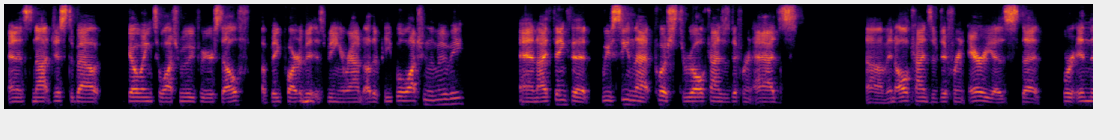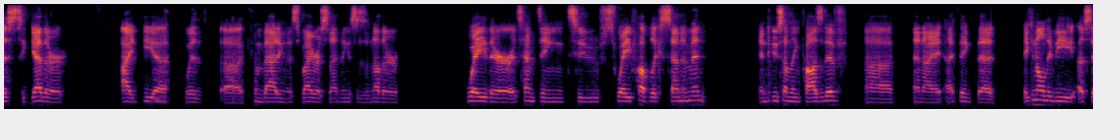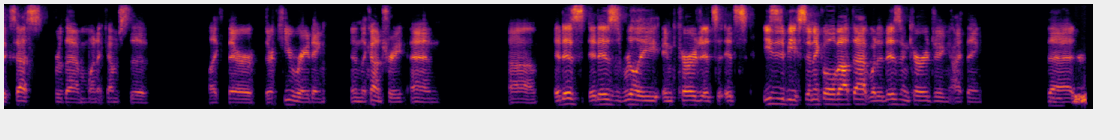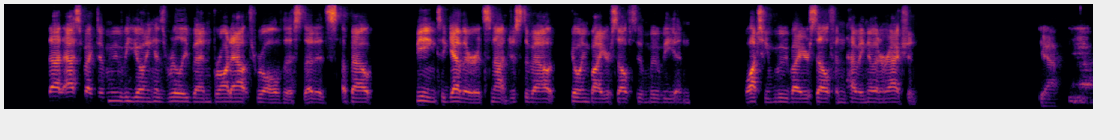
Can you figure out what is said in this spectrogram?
and it's not just about going to watch a movie for yourself. A big part of it mm-hmm. being around other people watching the movie and I think that we've seen that push through all kinds of different ads um, in all kinds of different areas that we're in this together idea with uh, combating this virus. And I think this is another way they're attempting to sway public sentiment and do something positive. Uh, and I, I think that it can only be a success for them when it comes to like their their Q rating in the country. And uh, it is it is really encouraging. It's it's easy to be cynical about that, but it is encouraging. I think that that aspect of movie going has really been brought out through all of this. That it's about being together. It's not just about going by yourself to a movie and watching a movie by yourself and having no interaction. Yeah. Yeah.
